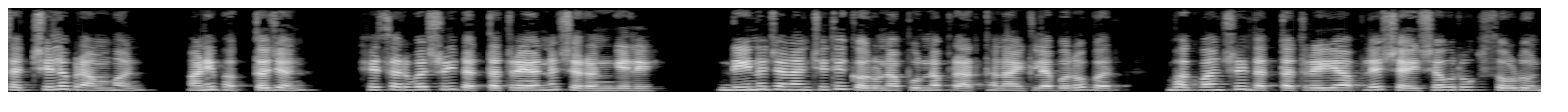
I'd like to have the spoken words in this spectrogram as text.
सच्चिल ब्राह्मण आणि भक्तजन हे सर्व श्री दत्तात्रयांना शरण गेले. दीनजनांची ती करुणापूर्ण प्रार्थना ऐकल्याबरोबर भगवान श्री दत्तात्रेय आपले शैशव रूप सोडून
